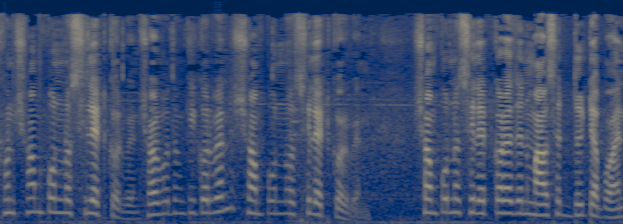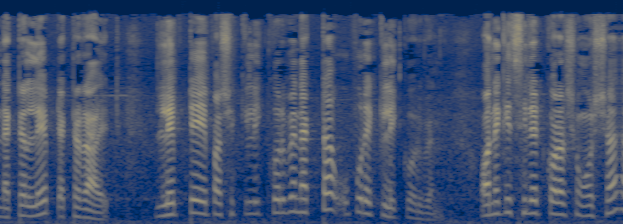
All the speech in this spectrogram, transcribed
এখন সম্পূর্ণ সিলেক্ট করবেন। সর্বপ্রথম কি করবেন? সম্পূর্ণ সিলেক্ট করবেন। সম্পূর্ণ সিলেক্ট করার জন্য মাউসের দুইটা পয়েন্ট একটা লেফট একটা রাইট লেফটে এ পাশে ক্লিক করবেন, একটা উপরে ক্লিক করবেন। অনেকে সিলেক্ট করার সমস্যা।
